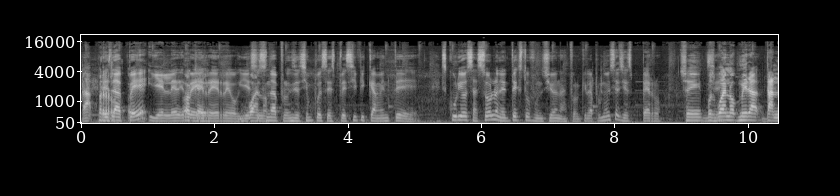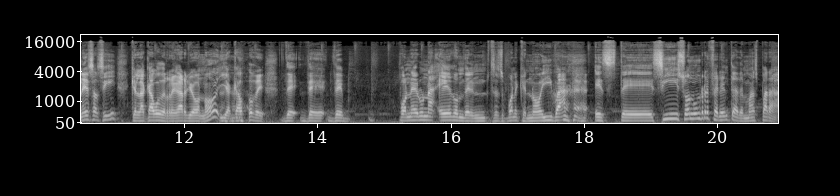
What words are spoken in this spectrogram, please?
Ah, perro, es la P y el Ok, RRRO. Y eso es bueno. una pronunciación, pues específicamente. Es curiosa, solo en el texto funciona, porque la pronuncia sí es perro. Sí, pues Sí. bueno, mira, tan es así que la acabo de regar yo, ¿no? Y Ajá. acabo de, de, de, de poner una E donde se supone que no iba. este, sí, son un referente además para,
